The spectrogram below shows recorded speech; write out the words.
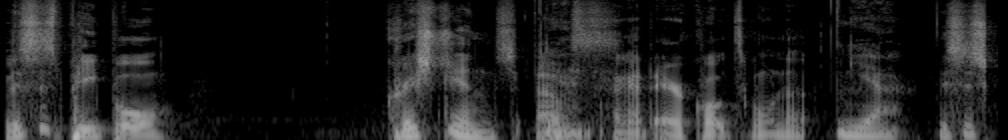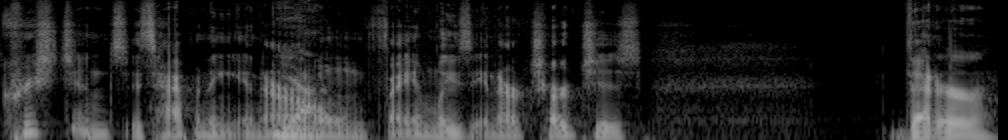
This is people, Christians. Um, Yes. I got air quotes going up. Yeah. This is Christians. It's happening in our Yeah. own families, in our churches that are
